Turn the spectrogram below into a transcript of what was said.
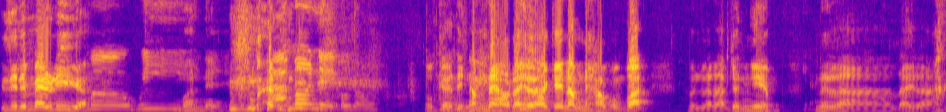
Cái gì cái đến Mary à? Mơ quy này à này ôi rồi ok thì năm nào? Đây là cái năm nào cũng vậy. Mình là làm doanh nghiệp nên là đây là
